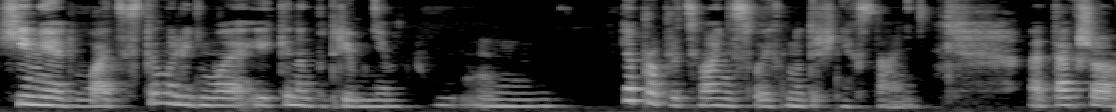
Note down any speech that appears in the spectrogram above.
хімія відбувається з тими людьми, які нам потрібні для пропрацювання своїх внутрішніх станів. Е, Так що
